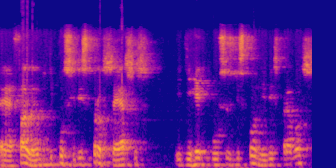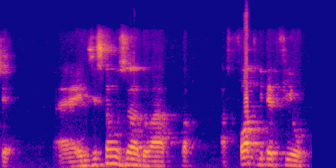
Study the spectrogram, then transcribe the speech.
uh, falando de possíveis processos e de recursos disponíveis para você. eles estão usando a, a, a foto de perfil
